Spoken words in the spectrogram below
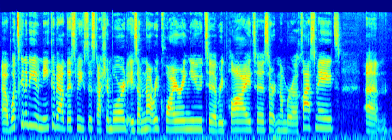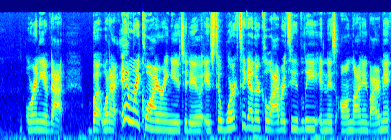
Uh, what's going to be unique about this week's discussion board is I'm not requiring you to reply to a certain number of classmates. Um, or any of that. But what I am requiring you to do is to work together collaboratively in this online environment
